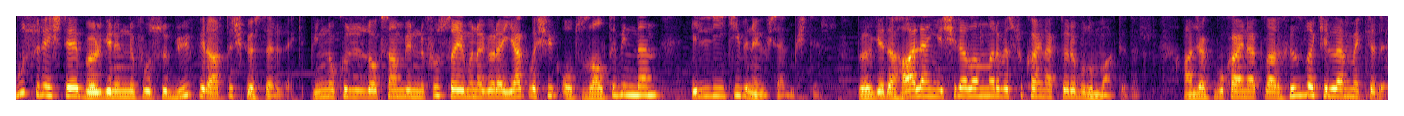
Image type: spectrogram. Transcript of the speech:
Bu süreçte bölgenin nüfusu büyük bir artış göstererek 1991 nüfus sayımına göre yaklaşık 36 binden 52 bine yükselmiştir. Bölgede halen yeşil alanlar ve su kaynakları bulunmaktadır. Ancak bu kaynaklar hızla kirlenmektedir.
